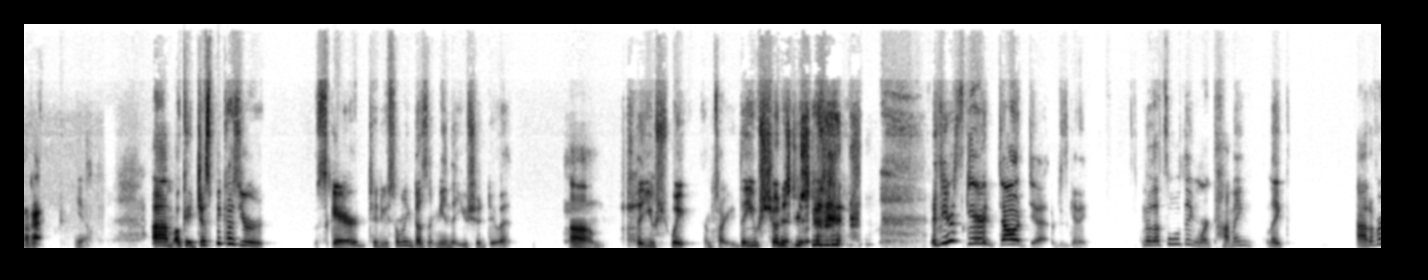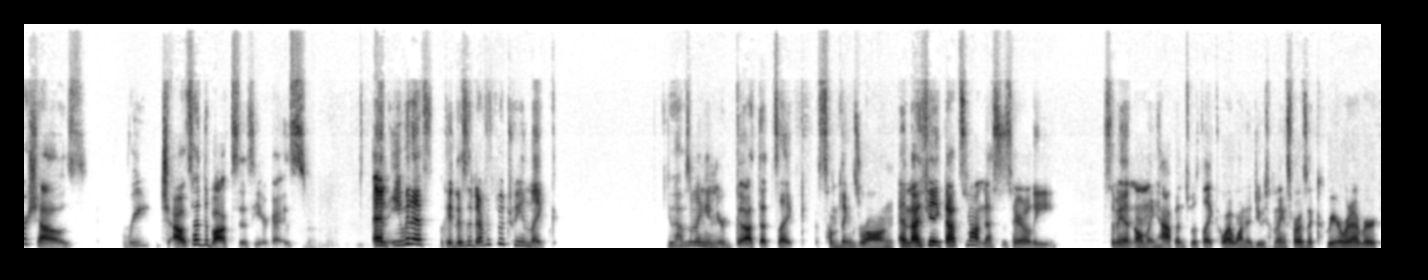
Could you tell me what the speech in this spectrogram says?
Okay. Yeah. Um. Okay. Just because you're scared to do something doesn't mean that you should do it. Um. That you sh- wait. I'm sorry. That you shouldn't. You shouldn't. if you're scared, don't do it. I'm just kidding. No, that's the whole thing. We're coming like out of our shells, reach outside the boxes here, guys. And even if okay, there's a difference between like you have something in your gut that's like something's wrong, and I feel like that's not necessarily something that normally happens with like oh I want to do something as far as a career or whatever.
